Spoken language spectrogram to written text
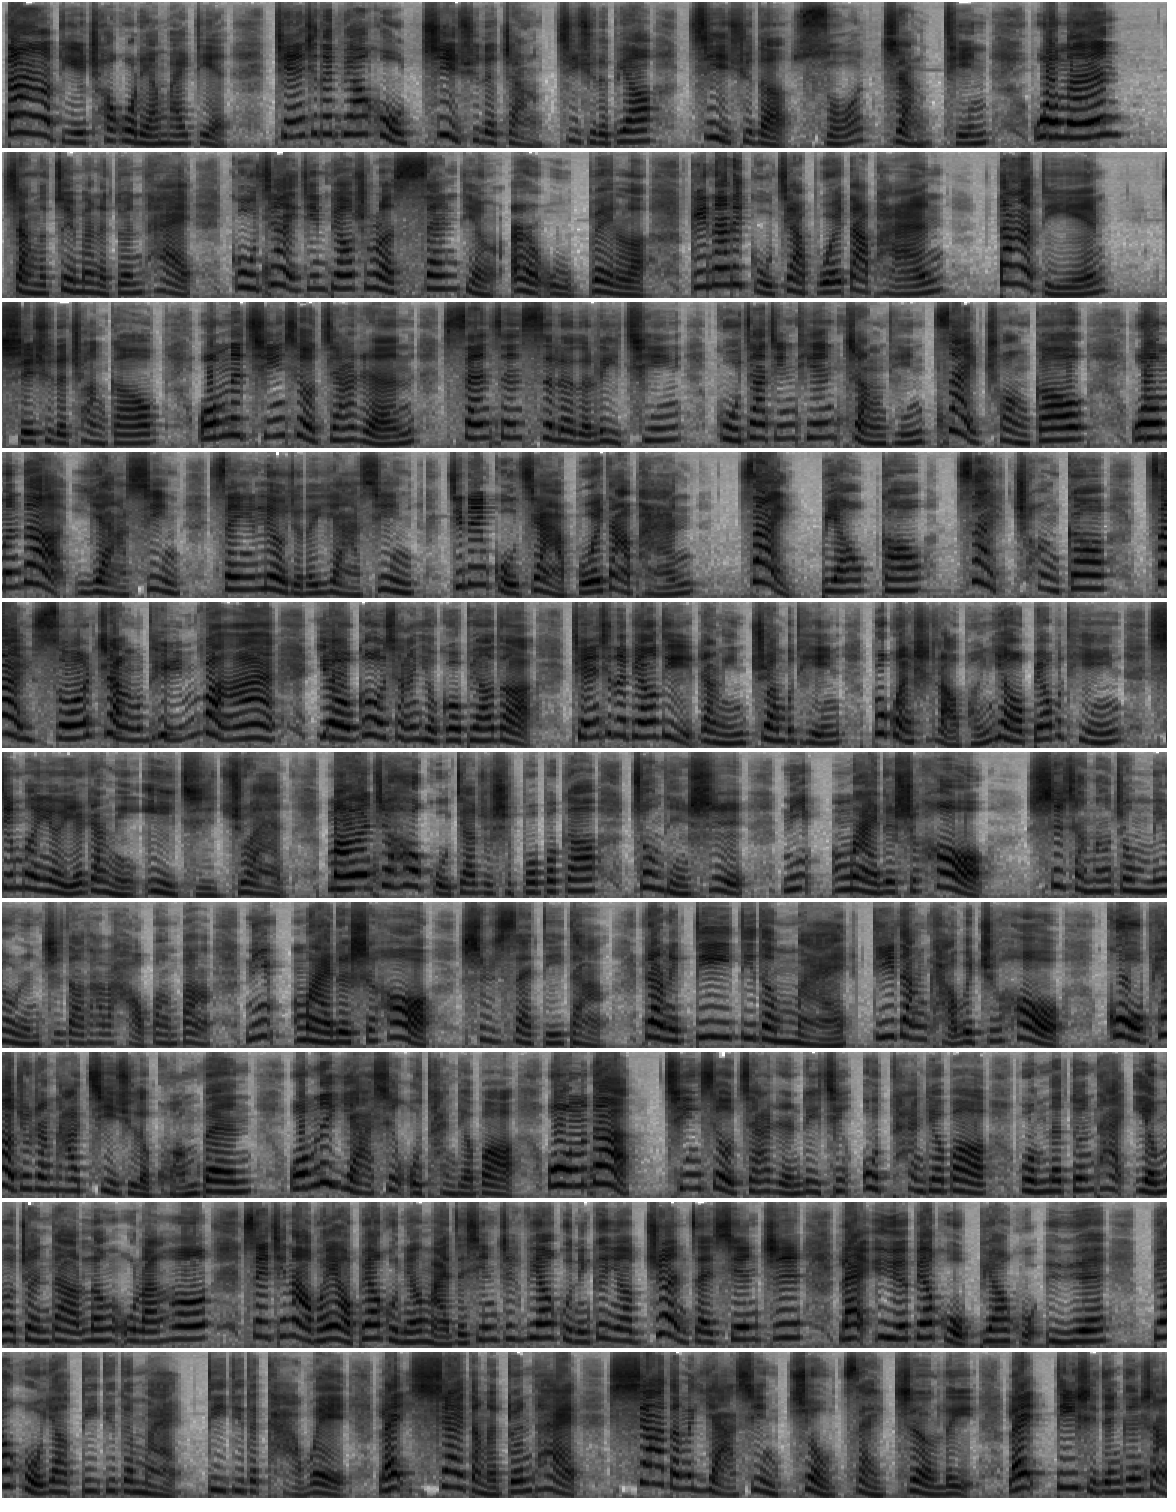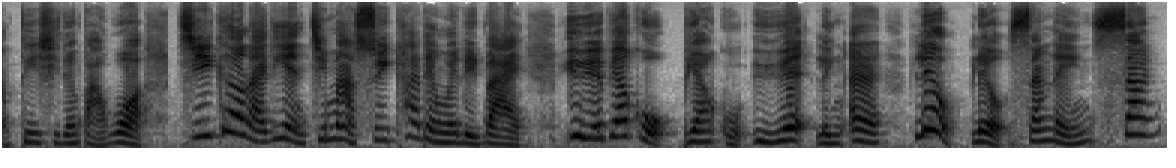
大跌超过两百点，甜心的标股继续的涨，继续的飙，继续的锁涨停。我们。涨得最慢的敦泰，股价已经飙出了三点二五倍了。给那里股价不会大盘大跌，持续的创高。我们的清秀佳人三三四六的沥青，股价今天涨停再创高。我们的雅信三一六九的雅信，今天股价不会大盘。再飙高，再创高，再锁涨停板，有够强，有够标的，甜心的标的让您赚不停。不管是老朋友标不停，新朋友也让您一直赚。买完之后，股价就是波波高。重点是你买的时候。市场当中没有人知道它的好棒棒，你买的时候是不是在低档？让你低低的买，低档卡位之后，股票就让它继续的狂奔。我们的雅信无探掉不，我们的。清秀佳人沥青物探掉爆，我们的蹲泰有没有赚到？扔五蓝吼！所以，亲老朋友，标股你要买在先知，标股你更要赚在先知。来预约标股，标股预约标股要低低的买，低低的卡位。来下一档的蹲泰，下档的雅信就在这里。来第一时间跟上，第一时间把握，即刻来电，金马随卡点为礼拜预约标股，标股预约零二六六三零三。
